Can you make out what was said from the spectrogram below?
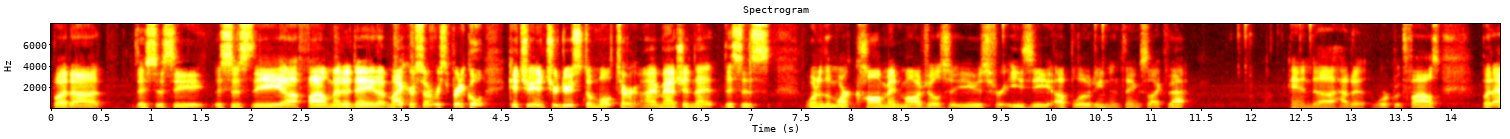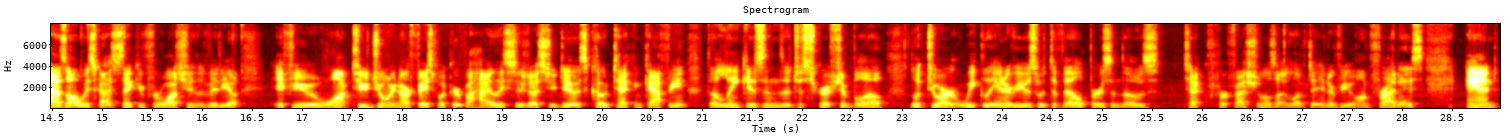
But uh, this is the this is the uh, file metadata microservice. Pretty cool. Get you introduced to Multer. I imagine that this is one of the more common modules to use for easy uploading and things like that, and uh, how to work with files. But as always, guys, thank you for watching the video. If you want to join our Facebook group, I highly suggest you do. It's Code Tech and Caffeine. The link is in the description below. Look to our weekly interviews with developers and those tech professionals I love to interview on Fridays. And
